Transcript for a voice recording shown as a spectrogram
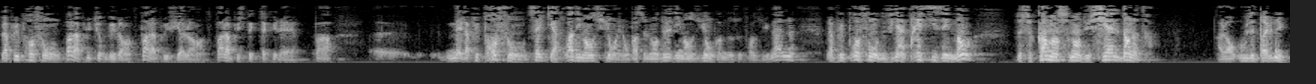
la plus profonde, pas la plus turbulente, pas la plus violente, pas la plus spectaculaire, pas, euh, mais la plus profonde, celle qui a trois dimensions et non pas seulement deux dimensions comme nos souffrances humaines, la plus profonde vient précisément de ce commencement du ciel dans notre âme. Alors vous êtes prévenus.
